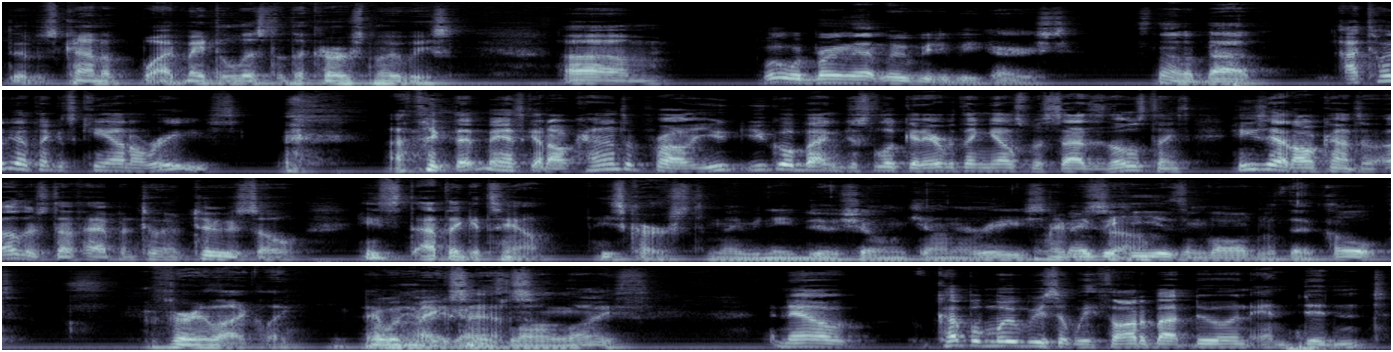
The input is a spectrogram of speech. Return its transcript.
that was kind of why I made the list of the cursed movies. Um, What would bring that movie to be cursed? It's not about. I told you I think it's Keanu Reeves. I think that man's got all kinds of problems. You you go back and just look at everything else besides those things. He's had all kinds of other stuff happen to him too. So he's I think it's him. He's cursed. Maybe need to do a show on Keanu Reeves. Maybe Maybe, so. he is involved with the cult. Very likely. That would make sense. long life. Now, a couple movies that we thought about doing and didn't.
